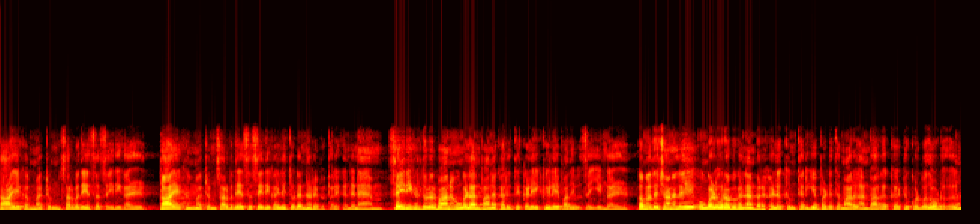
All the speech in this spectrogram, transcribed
தாயகம் மற்றும் சர்வதேச செய்திகள். தாயகம் மற்றும் சர்வதேச செய்திகள் இத்துடன் நிறைவு பெறுகின்றன. செய்திகள் தொடர்பான உங்கள் அன்பான கருத்துக்களை கீழே பதிவு செய்யுங்கள். எமது சேனலை உங்கள் உறவுகள் நண்பர்களுக்கும் தெரியப்படுத்துமாறு அன்பாக கேட்டுக்கொள்வதோடு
